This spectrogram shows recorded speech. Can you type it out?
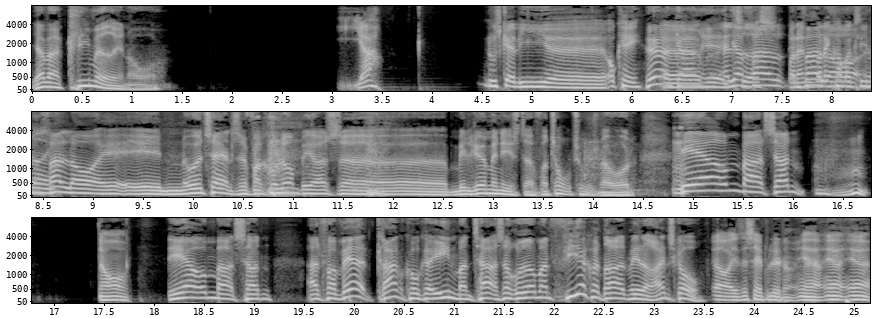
Jeg vil have klimaet ind over. Ja. Nu skal jeg lige... Øh, okay. Hør en gang her. altid jeg fald, hvordan, faldt hvordan kommer over, klimaet ind? faldt over øh, en udtalelse fra Colombias øh, miljøminister fra 2008. Mm. Det er åbenbart sådan, Nå, det er åbenbart sådan, at for hvert gram kokain, man tager, så rydder man 4 kvadratmeter regnskov. ja, det sagde du lidt. Ja, ja, ja.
